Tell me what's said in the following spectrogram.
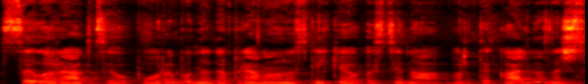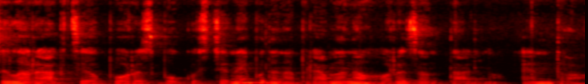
сила реакції опори буде напрямлена, оскільки стіна вертикальна, значить сила реакції опори з боку стіни буде напрямлена горизонтально. N2.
